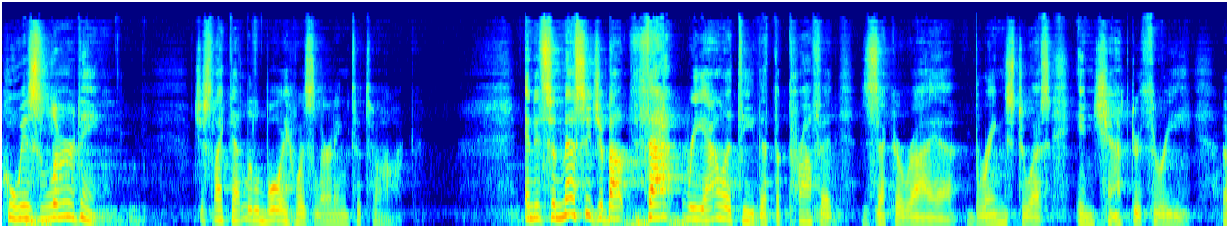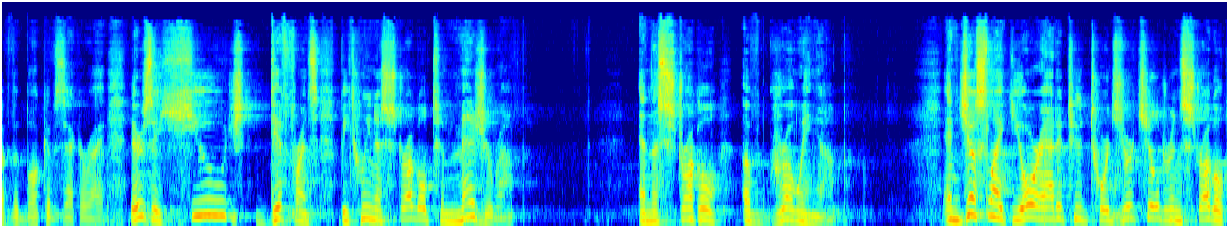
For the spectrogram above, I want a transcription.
who is learning, just like that little boy was learning to talk. And it's a message about that reality that the prophet Zechariah brings to us in chapter 3 of the book of Zechariah. There's a huge difference between a struggle to measure up and the struggle of growing up. And just like your attitude towards your children's struggle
